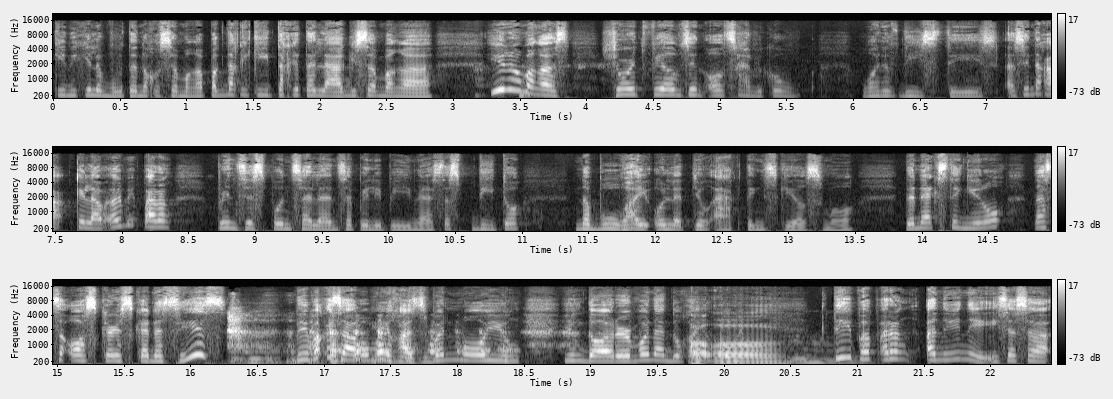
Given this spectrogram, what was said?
kinikilabutan ako sa mga, pag nakikita kita lagi sa mga, you know, mga short films and all, sabi ko, one of these days. As in, nakakilala. I mean, parang Princess Punsalan sa Pilipinas. Tapos dito, nabuhay ulit yung acting skills mo. The next thing you know, nasa Oscars ka na, sis. Di ba? Kasama mo yung husband mo, yung, yung daughter mo, nandun kayo. Oo. Di ba? Parang ano yun eh, isa sa,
